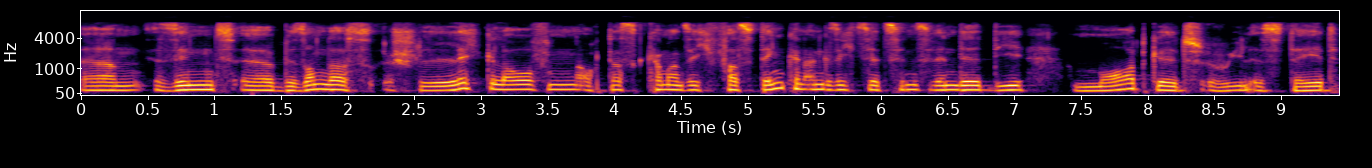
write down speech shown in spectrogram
ähm, sind äh, besonders schlecht gelaufen. Auch das kann man sich fast denken angesichts der Zinswende. Die Mortgage Real Estate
